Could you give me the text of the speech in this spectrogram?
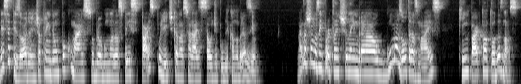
Nesse episódio, a gente aprendeu um pouco mais sobre algumas das principais políticas nacionais de saúde pública no Brasil. Mas achamos importante lembrar algumas outras mais que impactam a todas nós.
